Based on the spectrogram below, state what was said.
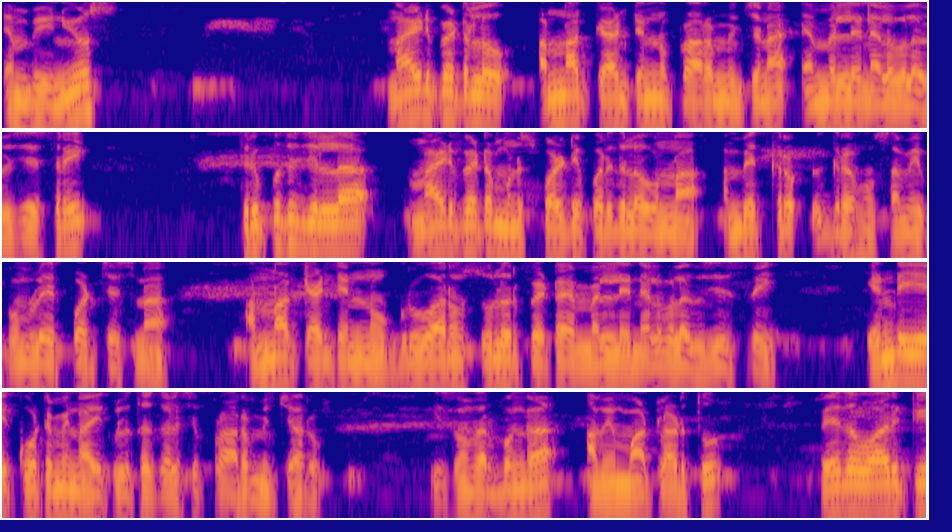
ఎంబీ న్యూస్. నాయుడుపేటలో అన్నా క్యాంటీన్ను ప్రారంభించిన ఎమ్మెల్యే నెలవల విజయశ్రీ. తిరుపతి జిల్లా నాయుడుపేట మున్సిపాలిటీ పరిధిలో ఉన్న అంబేద్కర్ విగ్రహం సమీపంలో ఏర్పాటు చేసిన అన్నా క్యాంటీన్ను గురువారం సూలూరుపేట ఎమ్మెల్యే నెలవల విజయశ్రీ ఎన్డీఏ కూటమి నాయకులతో కలిసి ప్రారంభించారు. ఈ సందర్భంగా ఆమె మాట్లాడుతూ పేదవారికి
